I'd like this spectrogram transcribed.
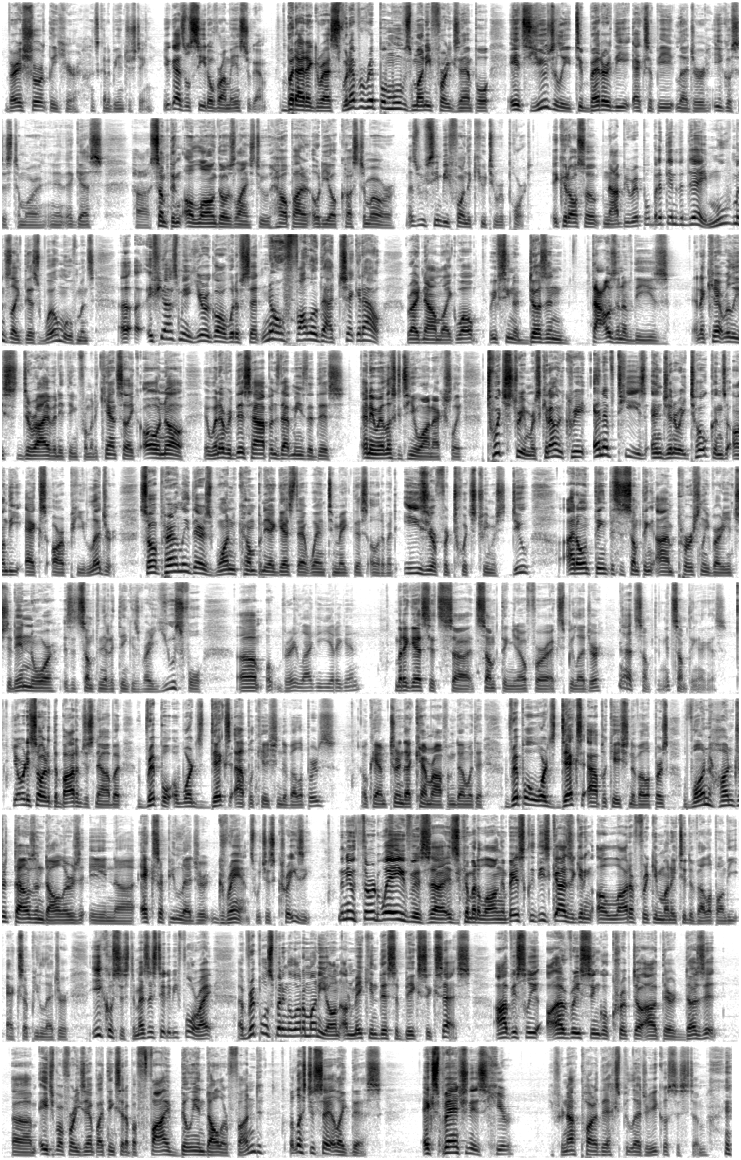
very shortly here. It's going to be interesting. You guys will see it over on my Instagram. But I digress. Whenever Ripple moves money, for example, it's usually to better the XRP Ledger ecosystem, or I guess uh, something along those lines to help out an ODL customer, or as we've seen before in the Q2 report. It could also not be Ripple, but at the end of the day, movements like this, whale movements, uh, uh if you asked me a year ago, I would have said, no, follow that, check it out. Right now, I'm like, well, we've seen a dozen, thousand of these and I can't really derive anything from it. I can't say like, oh no, whenever this happens, that means that this. Anyway, let's continue on actually. Twitch streamers can now create NFTs and generate tokens on the XRP ledger. So apparently there's one company, I guess, that went to make this a little bit easier for Twitch streamers to do. I don't think this is something I'm personally very interested in, nor is it something that I think is very useful. Um, oh, very laggy yet again. But I guess it's, uh, it's something, you know, for XP Ledger. Yeah, it's something. It's something, I guess. You already saw it at the bottom just now, but Ripple awards DEX application developers. Okay, I'm turning that camera off. I'm done with it. Ripple awards DEX application developers $100,000 in uh, XRP Ledger grants, which is crazy. The new third wave is uh, is coming along, and basically these guys are getting a lot of freaking money to develop on the XRP Ledger ecosystem. As I stated before, right? Uh, Ripple is spending a lot of money on on making this a big success. Obviously, every single crypto out there does it. Um, for example, I think set up a $5 billion fund. But let's just say it like this expansion is here. If you're not part of the XP Ledger ecosystem,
